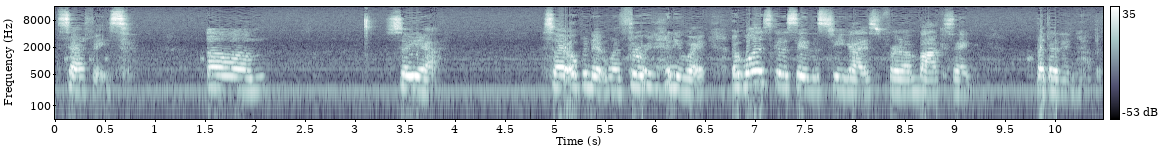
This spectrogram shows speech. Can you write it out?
Sad face. Um, so yeah. So I opened it and went through it anyway. I was going to say this to you guys for an unboxing, but that didn't happen.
